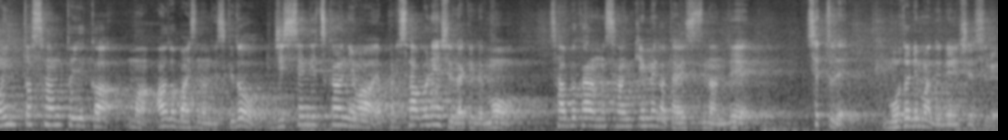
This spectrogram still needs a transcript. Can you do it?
ポイント3というか、まあ、アドバイスなんですけど実戦で使うにはやっぱりサーブ練習だけでもサーブからの3球目が大切なんでセットで戻りまで練習する。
